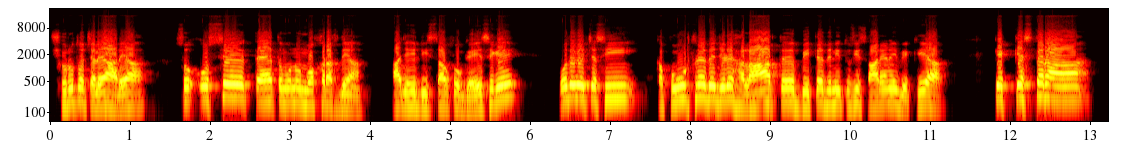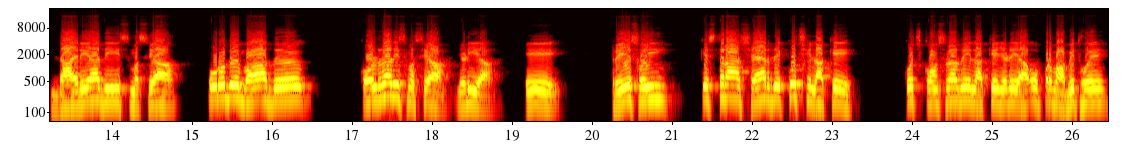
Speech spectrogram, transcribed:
ਸ਼ੁਰੂ ਤੋਂ ਚੱਲਿਆ ਆ ਰਿਹਾ। ਸੋ ਉਸੇ ਤਹਿਤ ਉਹਨੂੰ ਮੁੱਖ ਰੱਖਦਿਆਂ ਅੱਜ ਇਹ ਡੀਸੀ ਸਾਹਿਬ ਕੋ ਗਏ ਸੀਗੇ। ਉਹਦੇ ਵਿੱਚ ਅਸੀਂ ਕਪੂਰਥਲੇ ਦੇ ਜਿਹੜੇ ਹਾਲਾਤ ਬੀਤੇ ਦਿਨੀ ਤੁਸੀਂ ਸਾਰਿਆਂ ਨੇ ਵੇਖੇ ਆ ਕਿ ਕਿਸ ਤਰ੍ਹਾਂ ਡਾਇਰੀਆ ਦੀ ਸਮੱਸਿਆ ਔਰ ਉਹਦੇ ਬਾਅਦ ਕੋਲਰਾ ਦੀ ਸਮੱਸਿਆ ਜਿਹੜੀ ਆ, ਇਹ ਟਰੇਸ ਹੋਈ। ਕਿਸ ਤਰ੍ਹਾਂ ਸ਼ਹਿਰ ਦੇ ਕੁਝ ਇਲਾਕੇ ਕੁਝ ਕੌਂਸਲਰ ਦੇ ਇਲਾਕੇ ਜਿਹੜੇ ਆ, ਉਹ ਪ੍ਰਭਾਵਿਤ ਹੋਏ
